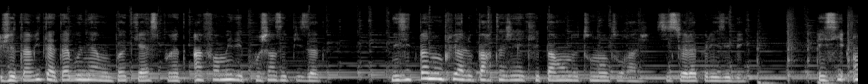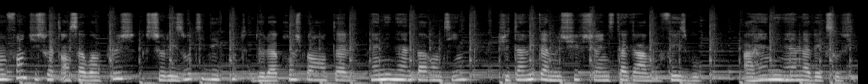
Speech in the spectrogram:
je t'invite à t'abonner à mon podcast pour être informé des prochains épisodes. N'hésite pas non plus à le partager avec les parents de ton entourage, si cela peut les aider. Et si enfin tu souhaites en savoir plus sur les outils d'écoute de l'approche parentale Hand in Hand Parenting, je t'invite à me suivre sur Instagram ou Facebook, à Hand in Hand avec Sophie.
